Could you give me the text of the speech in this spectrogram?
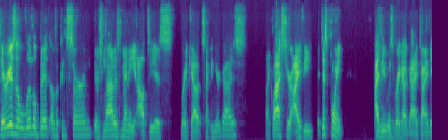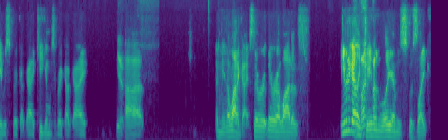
There is a little bit of a concern. There's not as many obvious breakout second year guys. Like last year, Ivey, At this point, Ivey was a breakout guy. Johnny Davis was a breakout guy. Keegan was a breakout guy. Yeah. Uh, I mean, a lot of guys. There were there were a lot of even a guy I'm like Jalen Williams was like,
